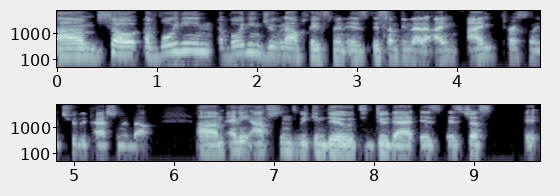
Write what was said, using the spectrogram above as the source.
Um, so, avoiding avoiding juvenile placement is is something that I'm I'm personally truly passionate about. Um, any options we can do to do that is is just it,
